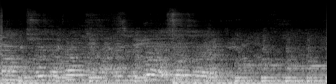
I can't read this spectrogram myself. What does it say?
Thank you.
